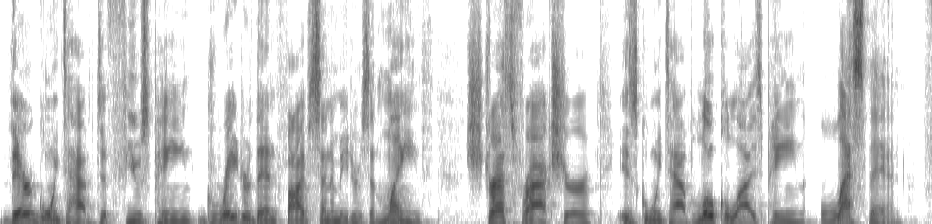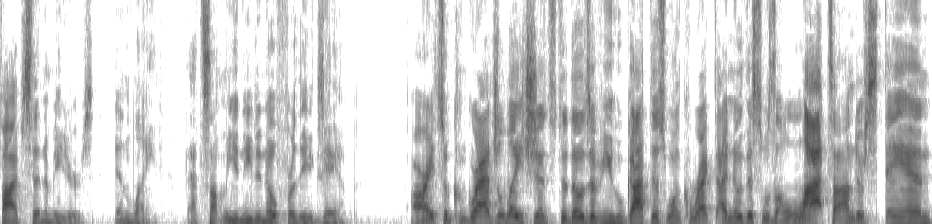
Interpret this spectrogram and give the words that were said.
they're going to have diffuse pain greater than five centimeters in length stress fracture is going to have localized pain less than five centimeters in length. That's something you need to know for the exam. All right, so congratulations to those of you who got this one correct. I know this was a lot to understand.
